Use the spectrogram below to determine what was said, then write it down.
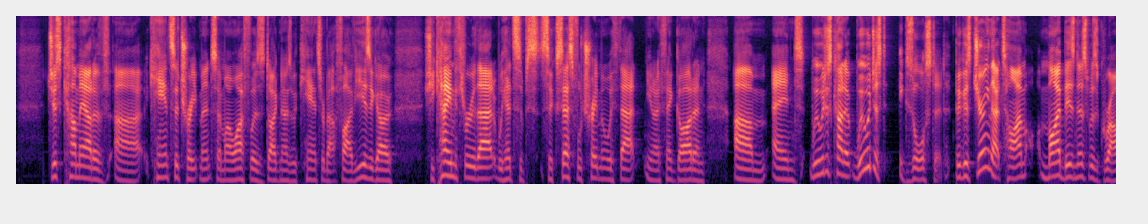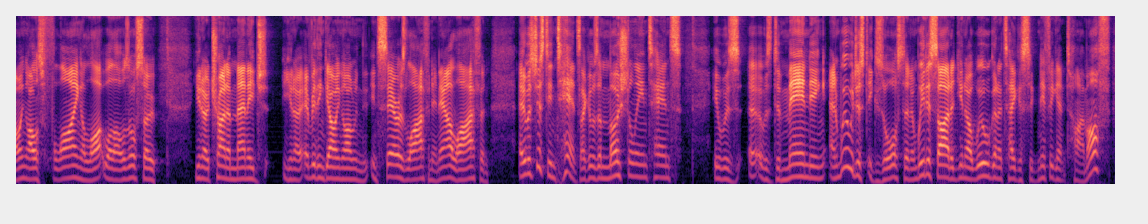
just come out of uh, cancer treatment. So, my wife was diagnosed with cancer about five years ago. She came through that. We had some successful treatment with that, you know, thank God. And um, and we were just kind of we were just exhausted because during that time my business was growing. I was flying a lot while I was also, you know, trying to manage you know everything going on in, in Sarah's life and in our life, and it was just intense. Like it was emotionally intense. It was it was demanding, and we were just exhausted. And we decided, you know, we were going to take a significant time off.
